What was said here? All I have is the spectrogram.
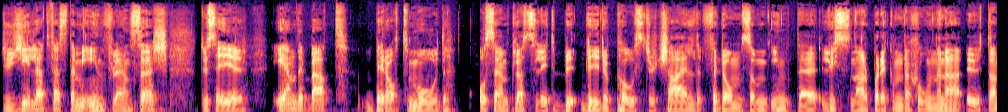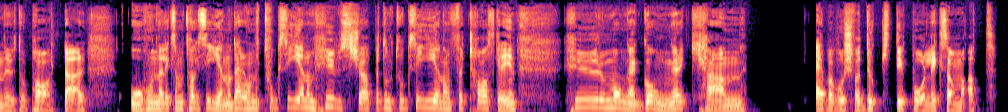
du gillar att festa med influencers, du säger en debatt berått mod och sen plötsligt blir du poster child för de som inte lyssnar på rekommendationerna utan är ute och partar. Och hon har liksom tagit sig igenom det här, hon tog sig igenom husköpet, hon tog sig igenom förtalsgrejen. Hur många gånger kan Ebba Busch vara duktig på liksom att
